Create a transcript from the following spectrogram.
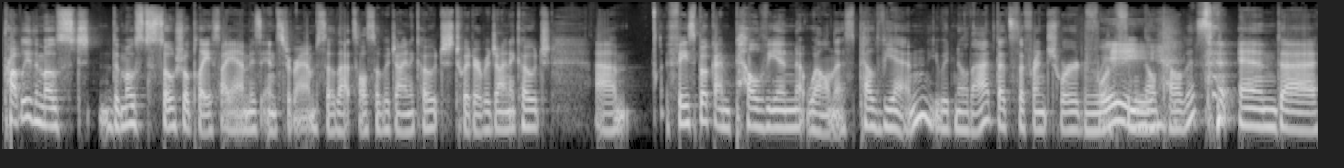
probably the most the most social place I am is Instagram. So that's also Vagina Coach, Twitter Vagina Coach. Um, Facebook, I'm Pelvienne Wellness. Pelvienne, you would know that. That's the French word for oui. female pelvis. and uh,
